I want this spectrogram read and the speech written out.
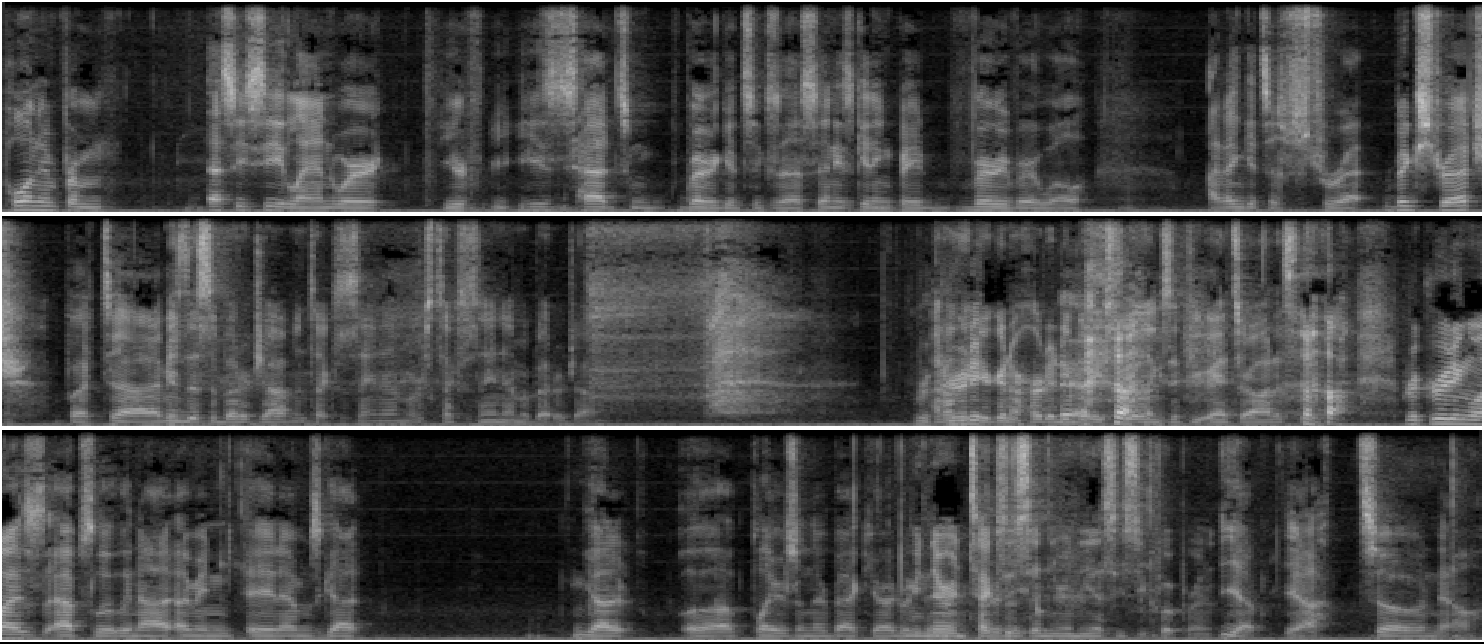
pulling him from SEC land where you're he's had some very good success and he's getting paid very very well. I think it's a stretch, big stretch, but uh, I mean, is this a better job than Texas A&M, or is Texas A&M a better job? I don't think you're going to hurt anybody's feelings if you answer honestly. recruiting wise, absolutely not. I mean, A and M's got got uh, players in their backyard. I mean, they're in Texas 30 and they're in the SEC footprint. Yeah, yeah. So no,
